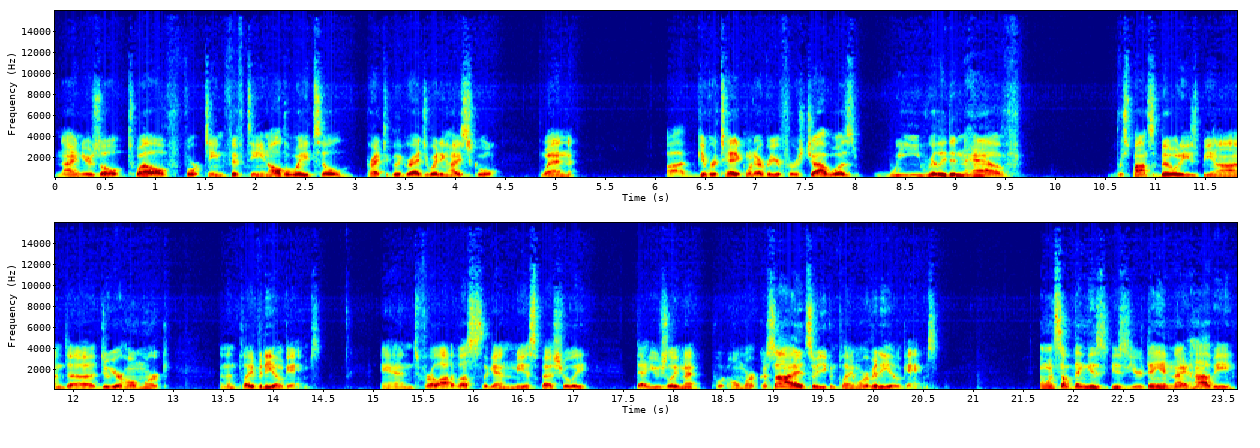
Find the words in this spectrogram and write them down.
nine years old, 12, 14, 15, all the way till practically graduating high school when uh, give or take whenever your first job was, we really didn't have responsibilities beyond uh, do your homework and then play video games. And for a lot of us, again, me especially, that usually meant put homework aside so you can play more video games. And when something is, is your day and night hobby,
